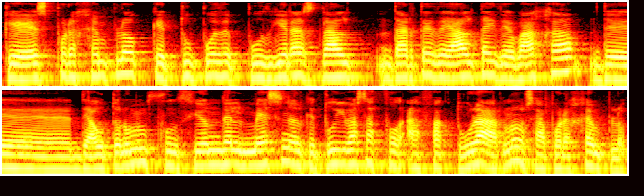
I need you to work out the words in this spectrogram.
que es, por ejemplo, que tú pudieras darte de alta y de baja de, autónomo en función del mes en el que tú ibas a, facturar, ¿no? O sea, por ejemplo,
